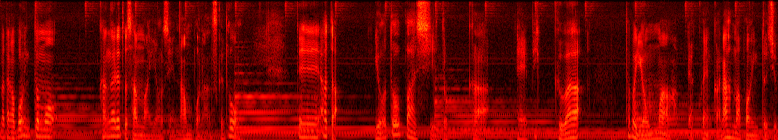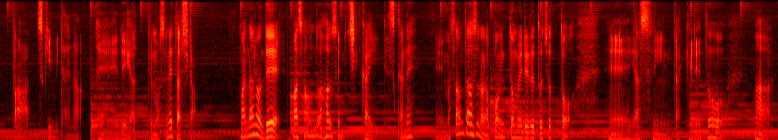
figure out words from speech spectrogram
まあ、だからポイントも考えると3万4000なんぼなんですけど。であとはヨドバシとか、えー、ピックは多分4万800円かな、まあ、ポイント10%付きみたいな、えー、でやってますね確か、まあ、なので、まあ、サウンドハウスに近いですかね。えー、まあ、サウンドハウスのがポイントも入れるとちょっと、えー、安いんだけれど、まあ、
